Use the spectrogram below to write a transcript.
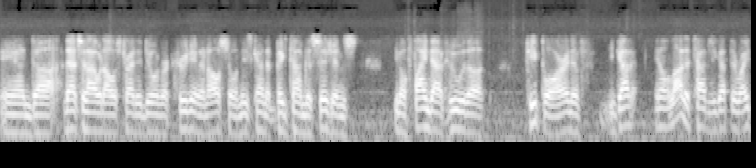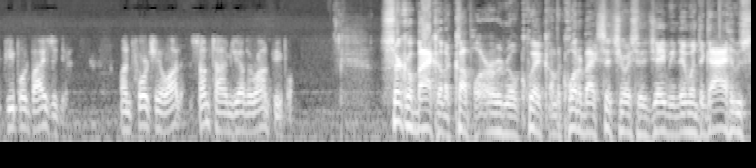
And uh, that's what I would always try to do in recruiting and also in these kind of big time decisions. You know, find out who the people are, and if you got, you know, a lot of times you got the right people advising you. Unfortunately, a lot sometimes you have the wrong people circle back on a couple, or real quick, on the quarterback situation with Jamie Newman, the guy who's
